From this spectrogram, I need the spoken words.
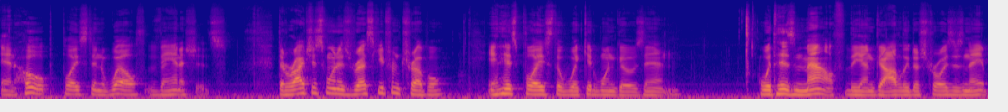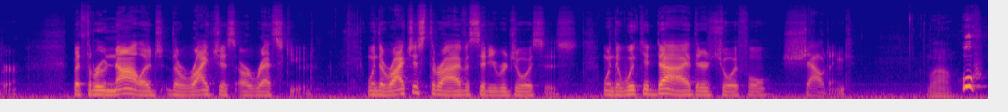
and hope placed in wealth vanishes. The righteous one is rescued from trouble. In his place, the wicked one goes in. With his mouth, the ungodly destroys his neighbor, but through knowledge, the righteous are rescued. When the righteous thrive, a city rejoices. When the wicked die, there's joyful shouting. Wow. Whew!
